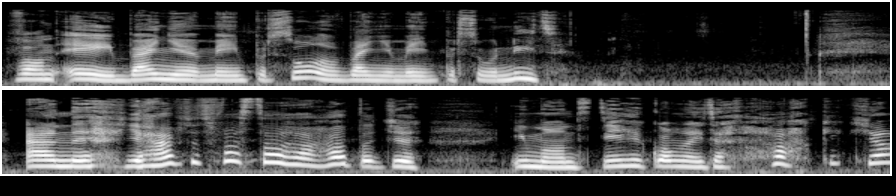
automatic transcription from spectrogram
van, hé, hey, ben je mijn persoon of ben je mijn persoon niet? En eh, je hebt het vast al gehad dat je iemand tegenkwam en je zegt, ach, kijk ja,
